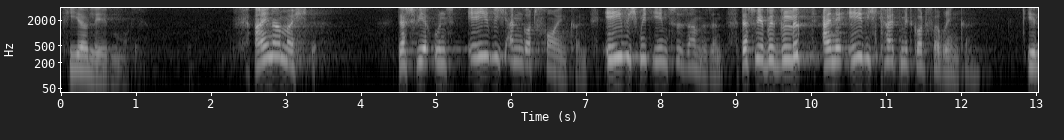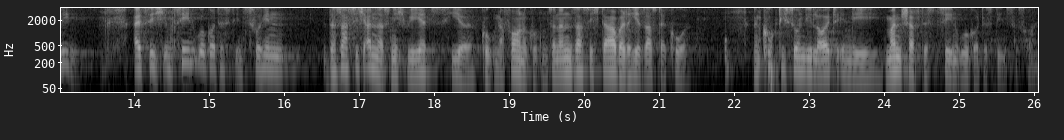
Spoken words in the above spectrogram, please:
hier leben muss. Einer möchte, dass wir uns ewig an Gott freuen können, ewig mit ihm zusammen sind, dass wir beglückt eine Ewigkeit mit Gott verbringen können. Ihr Lieben, als ich im 10 Uhr Gottesdienst vorhin, da saß ich anders, nicht wie jetzt hier gucken, nach vorne gucken, sondern saß ich da, weil hier saß der Chor. Dann guckte ich so in die Leute, in die Mannschaft des 10 Uhr Gottesdienstes rein.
